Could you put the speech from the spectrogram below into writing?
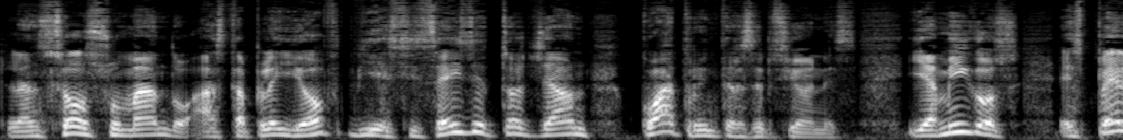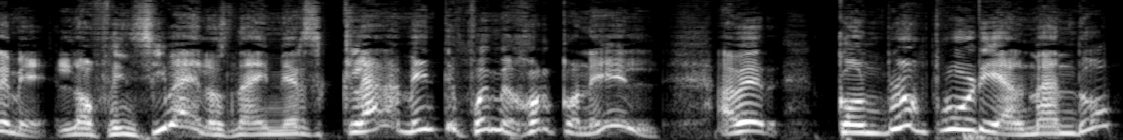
lanzó sumando hasta playoff 16 de touchdown, 4 intercepciones. Y amigos, espéreme, la ofensiva de los Niners claramente fue mejor con él. A ver, con Brock Purdy al mando,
